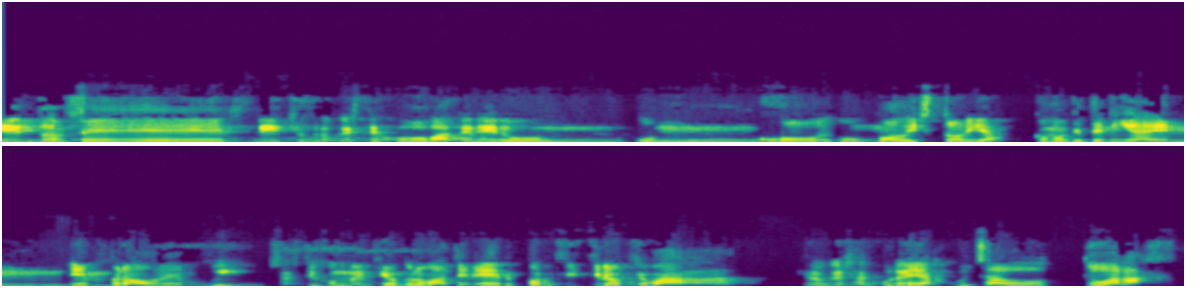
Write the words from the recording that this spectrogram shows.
Entonces, de hecho, creo que este juego va a tener un, un juego, un modo historia, como que tenía en, en Brawl, en Wii. O sea, estoy convencido que lo va a tener, porque creo que va, creo que Sakurai ha escuchado todas las,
